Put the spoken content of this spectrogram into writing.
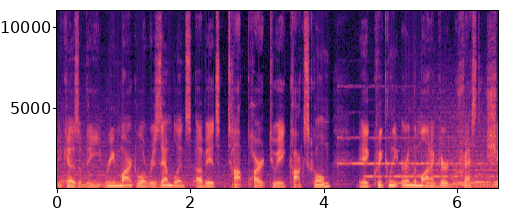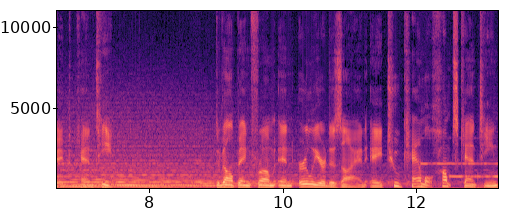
Because of the remarkable resemblance of its top part to a coxcomb, it quickly earned the moniker crest shaped canteen. Developing from an earlier design, a two camel humps canteen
